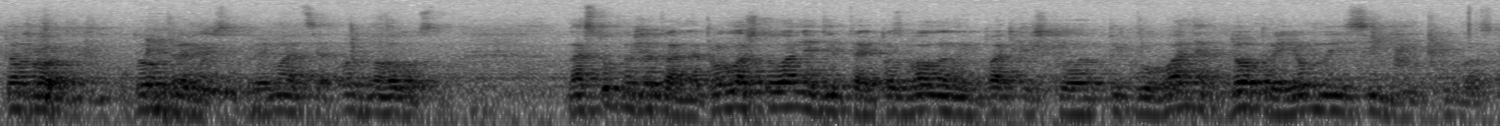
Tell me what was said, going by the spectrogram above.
Хто проти? Хто утримався? Приймається одноголосно. Наступне питання про влаштування дітей, позбавлених батьківського піклування до прийомної сім'ї. Будь ласка.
